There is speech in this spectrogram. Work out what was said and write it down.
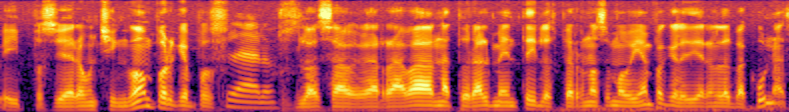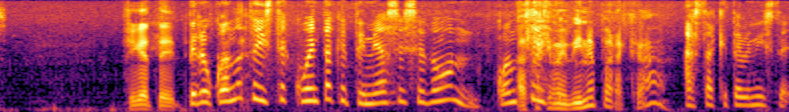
Y pues yo era un chingón porque pues, pues, los agarraba naturalmente y los perros no se movían para que le dieran las vacunas. Fíjate. Pero ¿cuándo te diste cuenta que tenías ese don? Hasta que me vine para acá. Hasta que te viniste.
